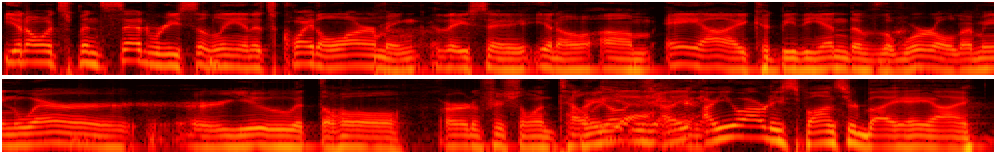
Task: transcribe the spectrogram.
You know, it's been said recently, and it's quite alarming. They say, you know, um, AI could be the end of the world. I mean, where are you with the whole artificial Are you, intelligence? already, are, you, are you already sponsored by AI?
